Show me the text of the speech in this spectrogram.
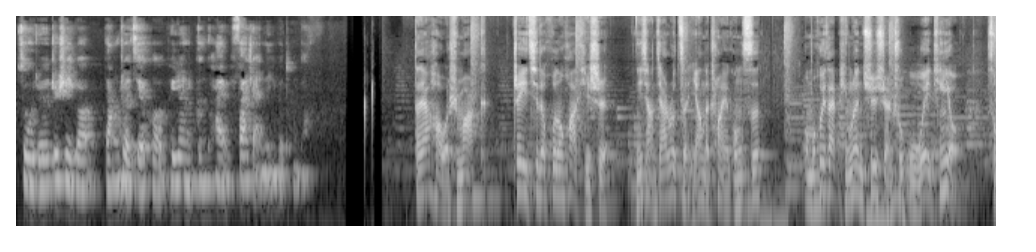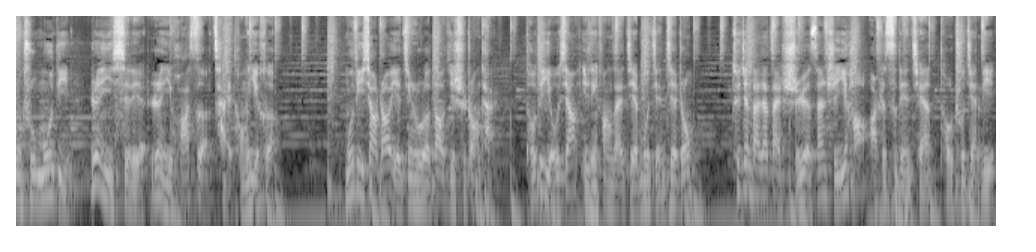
所以我觉得这是一个两者结合，可以让你更快发展的一个通道。大家好，我是 Mark。这一期的互动话题是：你想加入怎样的创业公司？我们会在评论区选出五位听友，送出 Moody 任意系列任意花色彩瞳一盒。Moody 校招也进入了倒计时状态，投递邮箱已经放在节目简介中，推荐大家在十月三十一号二十四点前投出简历，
